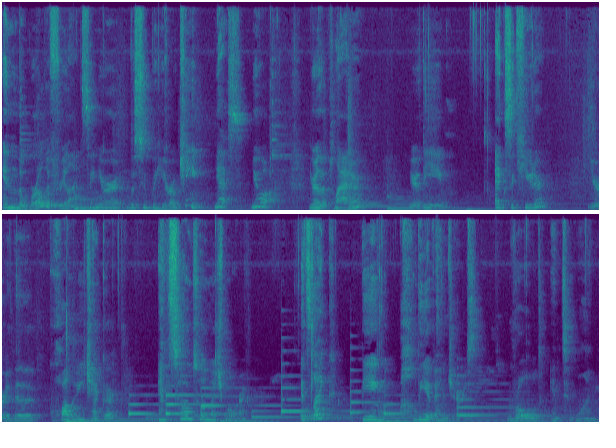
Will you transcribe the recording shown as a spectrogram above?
in the world of freelancing, you're the superhero team. Yes, you are. You're the planner, you're the executor, you're the quality checker, and so, so much more. It's like being all the Avengers rolled into one.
